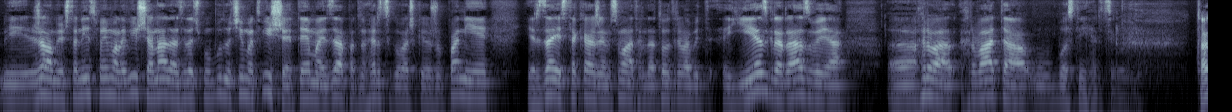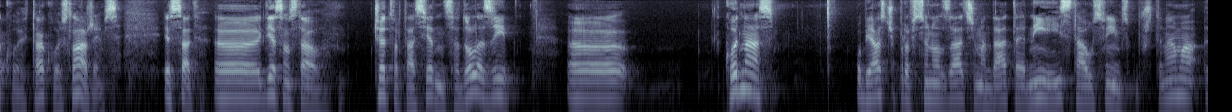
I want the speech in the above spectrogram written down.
I žao mi je što nismo imali više, ali nadam se da ćemo u budući imati više tema iz Zapadno-Hercegovačke županije, jer zaista, kažem, smatram da to treba biti jezgra razvoja e, Hrva, Hrvata u Bosni i Hercegovini. Tako je, tako je, slažem se. E sad, e, gdje sam stao? Četvrta sjednica dolazi. E, kod nas, objasnit ću profesionalizaciju mandata jer nije ista u svim skupštinama, e,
